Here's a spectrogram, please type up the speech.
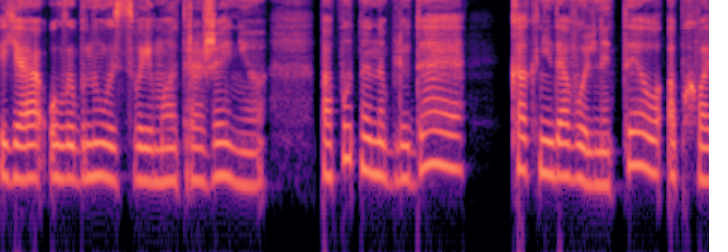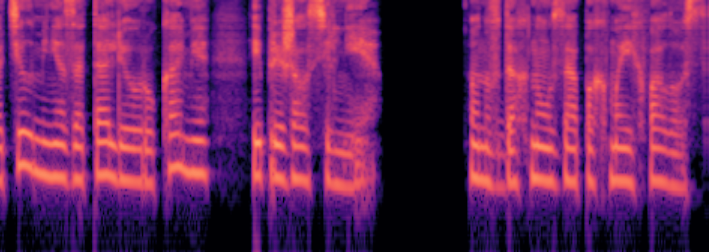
Я улыбнулась своему отражению, попутно наблюдая, как недовольный Тео обхватил меня за талию руками и прижал сильнее. Он вдохнул запах моих волос,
